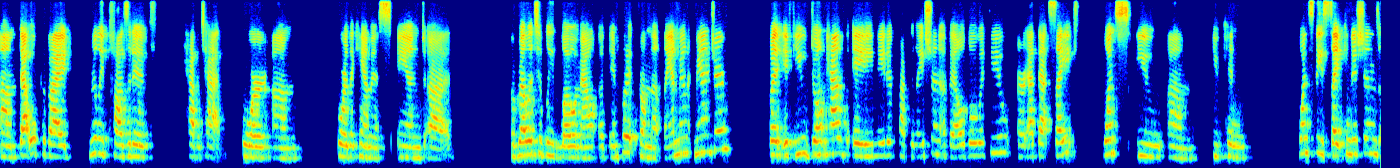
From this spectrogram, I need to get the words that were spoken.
um, that will provide really positive habitat for um, for the camas and uh, a relatively low amount of input from the land man manager. But if you don't have a native population available with you or at that site, once you um, you can once these site conditions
